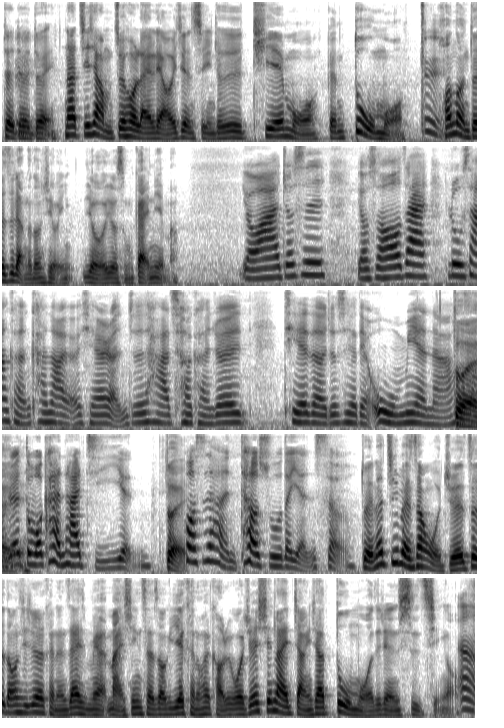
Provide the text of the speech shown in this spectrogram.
对对对。那接下来我们最后来聊一件事情，就是贴膜跟镀膜。嗯黄总，你对这两个东西有有有什么概念吗？有啊，就是有时候在路上可能看到有一些人，就是他的车可能就会贴的，就是有点雾面啊，对我觉得多看他几眼，对或是很特殊的颜色。对，那基本上我觉得这东西就是可能在买买新车的时候也可能会考虑。我觉得先来讲一下镀膜这件事情哦。嗯，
